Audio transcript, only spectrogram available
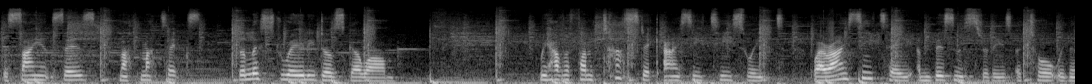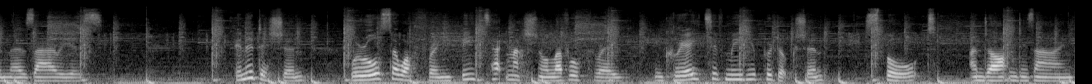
the sciences, mathematics, the list really does go on. We have a fantastic ICT suite where ICT and business studies are taught within those areas. In addition, we're also offering BTEC National Level 3 in Creative Media Production, Sport and Art and Design.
